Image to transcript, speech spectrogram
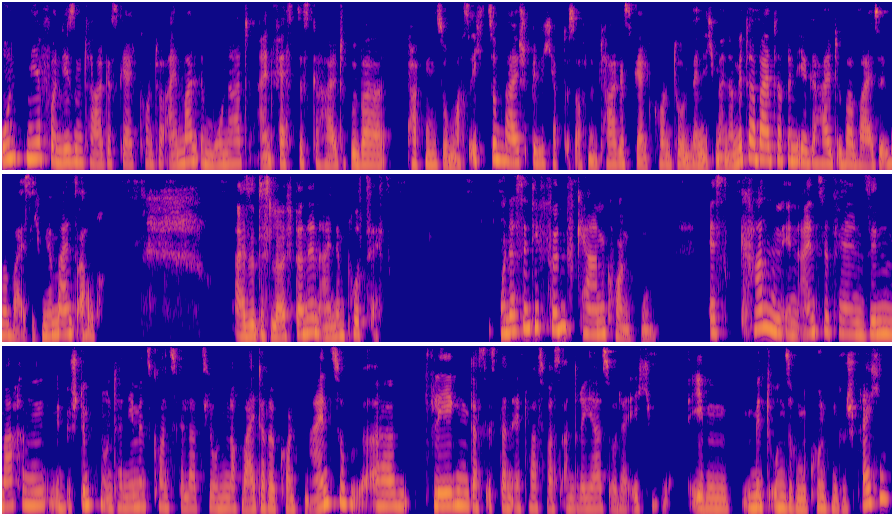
und mir von diesem Tagesgeldkonto einmal im Monat ein festes Gehalt rüberpacken. So mache ich zum Beispiel. Ich habe das auf einem Tagesgeldkonto und wenn ich meiner Mitarbeiterin ihr Gehalt überweise, überweise ich mir meins auch. Also das läuft dann in einem Prozess. Und das sind die fünf Kernkonten. Es kann in Einzelfällen Sinn machen, in bestimmten Unternehmenskonstellationen noch weitere Konten einzupflegen. Das ist dann etwas, was Andreas oder ich eben mit unserem Kunden besprechen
